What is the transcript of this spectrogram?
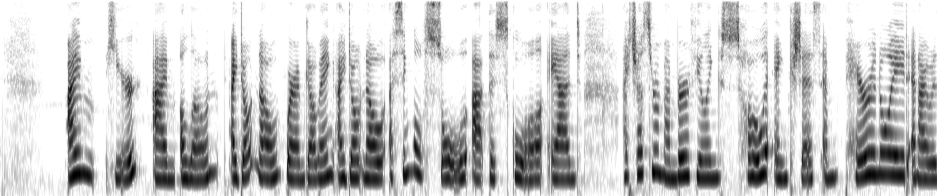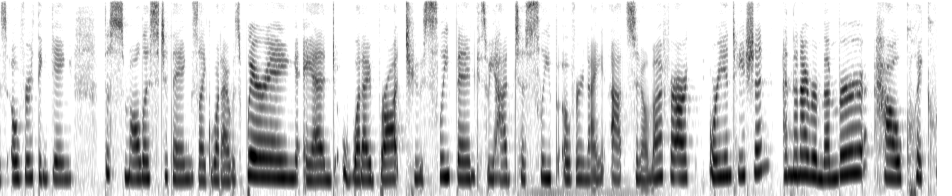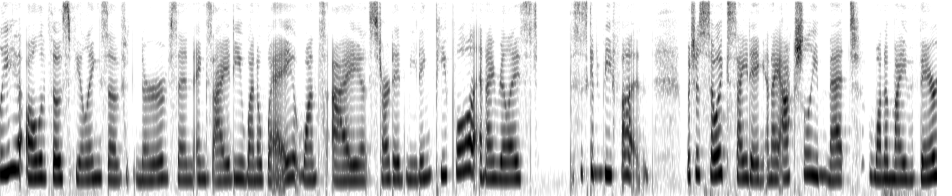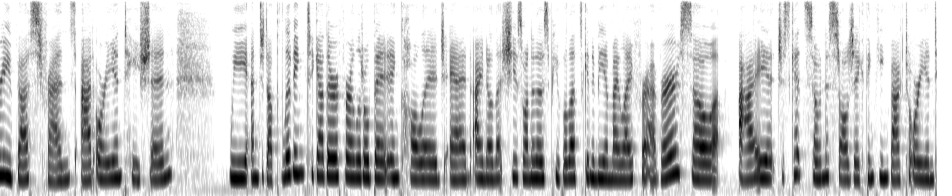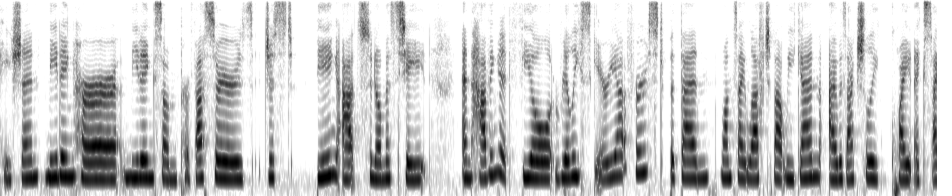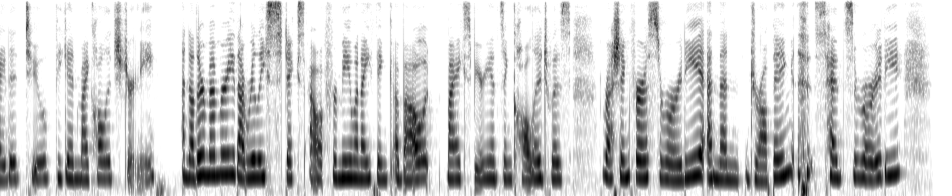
I'm here. I'm alone. I don't know where I'm going. I don't know a single soul at this school. And I just remember feeling so anxious and paranoid, and I was overthinking the smallest things like what I was wearing and what I brought to sleep in because we had to sleep overnight at Sonoma for our orientation. And then I remember how quickly all of those feelings of nerves and anxiety went away once I started meeting people and I realized this is going to be fun, which was so exciting. And I actually met one of my very best friends at orientation. We ended up living together for a little bit in college, and I know that she's one of those people that's going to be in my life forever. So I just get so nostalgic thinking back to orientation, meeting her, meeting some professors, just being at Sonoma State and having it feel really scary at first. But then once I left that weekend, I was actually quite excited to begin my college journey. Another memory that really sticks out for me when I think about my experience in college was rushing for a sorority and then dropping said sorority.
